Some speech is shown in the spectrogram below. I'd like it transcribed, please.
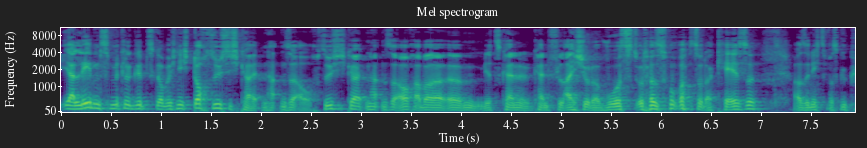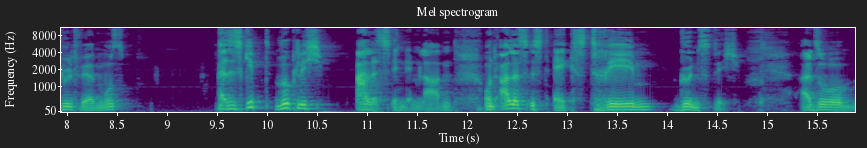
ja, Lebensmittel gibt's glaube ich, nicht. Doch, Süßigkeiten hatten sie auch. Süßigkeiten hatten sie auch, aber ähm, jetzt keine, kein Fleisch oder Wurst oder sowas oder Käse. Also nichts, was gekühlt werden muss. Also es gibt wirklich alles in dem Laden. Und alles ist extrem günstig. Also,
